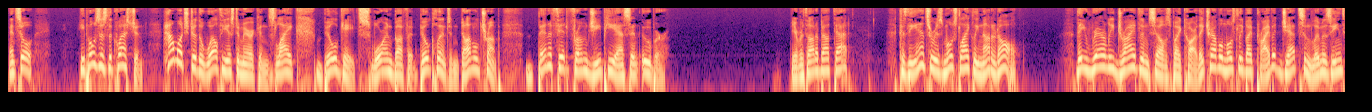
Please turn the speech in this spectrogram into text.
And so he poses the question how much do the wealthiest Americans, like Bill Gates, Warren Buffett, Bill Clinton, Donald Trump, benefit from GPS and Uber? You ever thought about that? Because the answer is most likely not at all. They rarely drive themselves by car. They travel mostly by private jets and limousines.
